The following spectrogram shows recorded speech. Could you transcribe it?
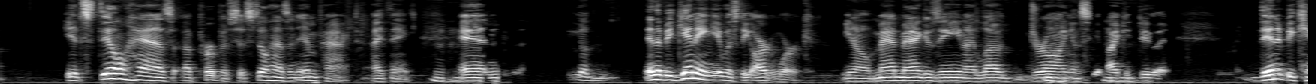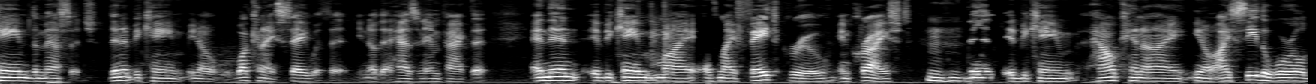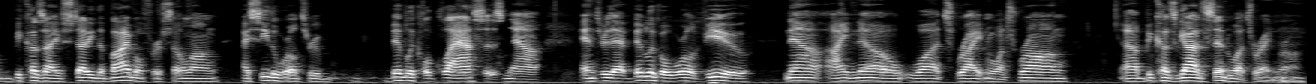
it still has a purpose. It still has an impact, I think. Mm-hmm. And you know, in the beginning, it was the artwork. You know, Mad Magazine. I loved drawing mm-hmm. and see if mm-hmm. I could do it. Then it became the message. Then it became, you know, what can I say with it? You know, that has an impact that and then it became my as my faith grew in christ mm-hmm. then it became how can i you know i see the world because i've studied the bible for so long i see the world through biblical glasses now and through that biblical worldview now i know what's right and what's wrong uh, because god said what's right and wrong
